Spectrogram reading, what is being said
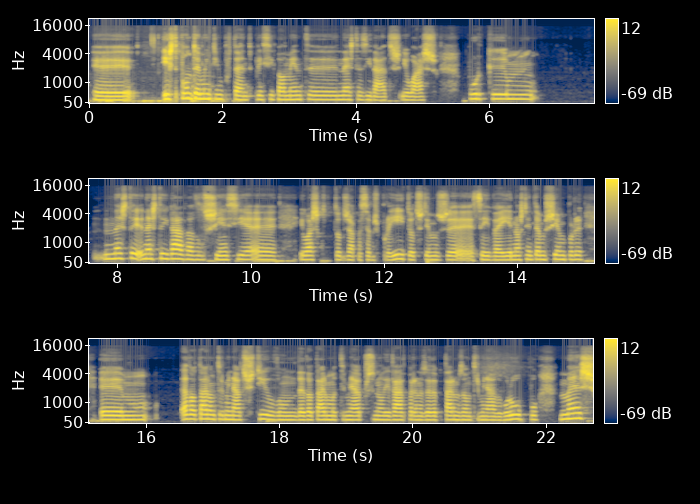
Uh, este ponto é muito importante, principalmente nestas idades, eu acho, porque hum, nesta, nesta idade da adolescência, uh, eu acho que todos já passamos por aí, todos temos uh, essa ideia, nós tentamos sempre um, adotar um determinado estilo, um, adotar uma determinada personalidade para nos adaptarmos a um determinado grupo, mas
